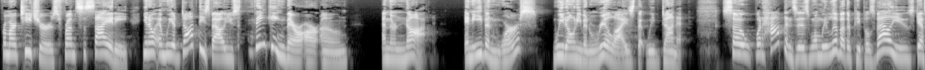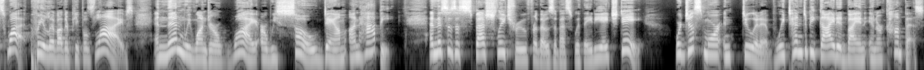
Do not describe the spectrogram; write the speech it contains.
from our teachers, from society, you know, and we adopt these values thinking they're our own and they're not. And even worse, we don't even realize that we've done it. So what happens is when we live other people's values, guess what? We live other people's lives. And then we wonder, why are we so damn unhappy? And this is especially true for those of us with ADHD. We're just more intuitive. We tend to be guided by an inner compass.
